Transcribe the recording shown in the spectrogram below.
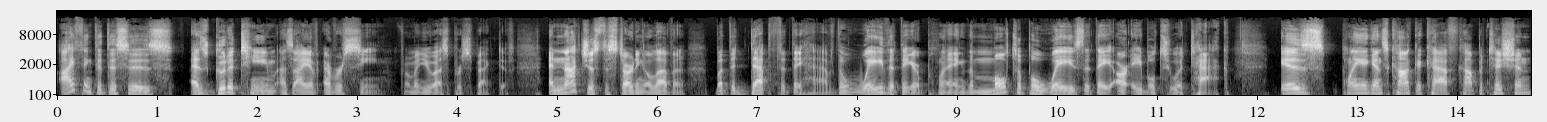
I think that this is as good a team as I have ever seen from a U.S. perspective. And not just the starting 11, but the depth that they have, the way that they are playing, the multiple ways that they are able to attack. Is playing against CONCACAF competition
